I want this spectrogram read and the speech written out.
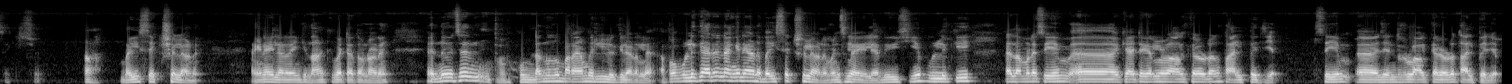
സെക്ഷൽ ആ ബൈസെക്ഷൽ ആണ്. അങ്ങനെ ഇല്ലാതെ എനിക്ക് നാക്ക് പറ്റാത്തതുകൊണ്ടാണ്. എന്ന് വെച്ചാൽ കുണ്ടെന്നൊന്നും പറയാൻ പറ്റില്ലല്ലോ കിലാടല്ലേ അപ്പോൾ പുള്ളിക്കാരൻ അങ്ങനെയാണ് ബൈസെക്ഷൽ ആണ് മനസ്സിലായില്ല? എന്ന് വെച്ച് കഴിഞ്ഞാൽ പുള്ളിക്ക് നമ്മുടെ സെയിം കാറ്റഗറിയിലുള്ള ആൾക്കാരോടാണ് താല്പര്യം. സെയിം ജെൻഡറുള്ള ആൾക്കാരോട് താല്പര്യം.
